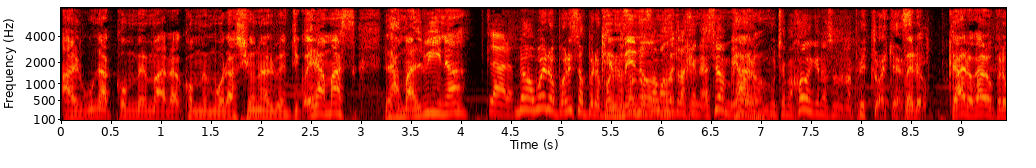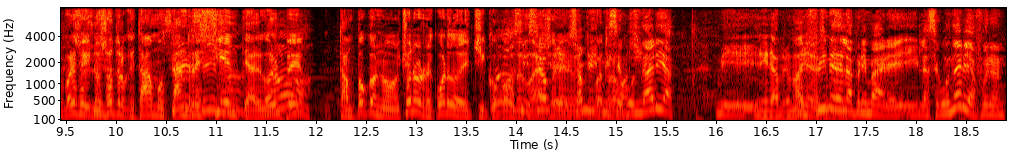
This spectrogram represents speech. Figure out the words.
alguna conmemora- conmemoración al 24. Era más las Malvinas, Claro. No, bueno, por eso, pero Que porque nosotros menos- somos de otra generación, Claro. mucho más joven que nosotros, hay que decir. pero claro, claro, pero por eso, y nosotros que estábamos Sí, tan sí, reciente no, al golpe, no. tampoco no, yo no recuerdo de chico No, sí, conmemoraciones yo, yo mi, 24 mi secundaria, mi, Ni la primaria mis ni la fines de la primaria y la secundaria fueron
